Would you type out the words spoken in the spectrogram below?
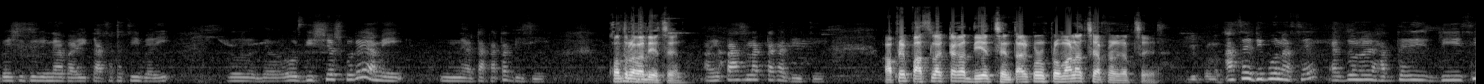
বেশি দূরে না বাড়ি কাছাকাছি বাড়ি। ও বিশ্বাস করে আমি টাকাটা দিয়েছি কত টাকা দিয়েছেন? আমি পাঁচ লাখ টাকা দিয়েছি। আপনি পাঁচ লাখ টাকা দিয়েছেন তার কোনো প্রমাণ আছে আপনার কাছে? আছে। রিপন আছে। একজনের হাত দিয়েছি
